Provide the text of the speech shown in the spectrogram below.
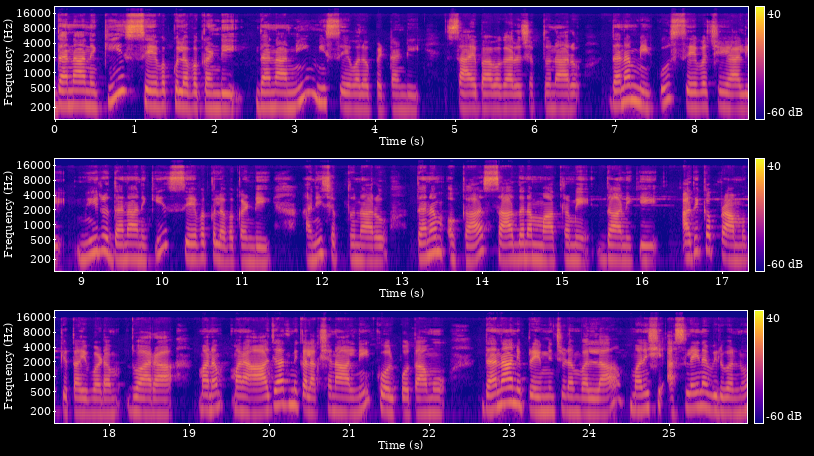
ధనానికి సేవకులవ్వకండి. ధనాన్ని మీ సేవలో పెట్టండి. సాయిబాబా గారు చెప్తున్నారు ధనం మీకు సేవ చేయాలి. మీరు ధనానికి సేవకులవ్వకండి అని చెప్తున్నారు. ధనం ఒక సాధనం మాత్రమే. దానికి అధిక ప్రాముఖ్యత ఇవ్వడం ద్వారా మనం మన ఆధ్యాత్మిక లక్షణాలని కోల్పోతాము. ధనాన్ని ప్రేమించడం వల్ల మనిషి అసలైన విలువను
